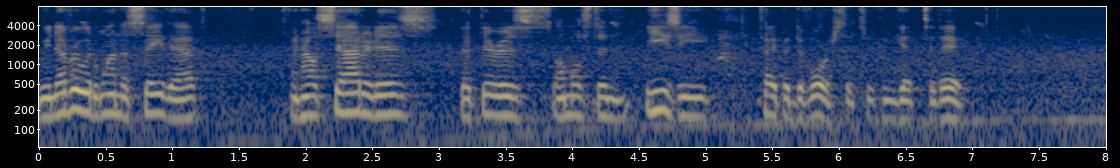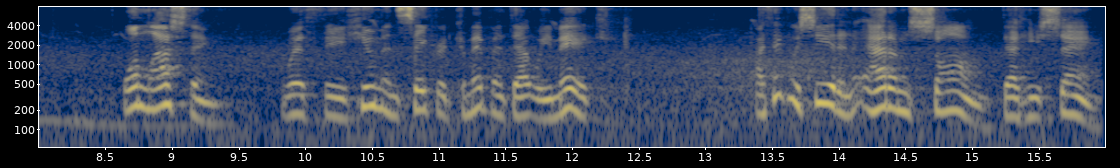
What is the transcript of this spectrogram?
We never would want to say that, and how sad it is that there is almost an easy type of divorce that you can get today. One last thing with the human sacred commitment that we make, I think we see it in Adam's song that he sang.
